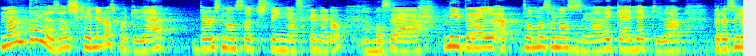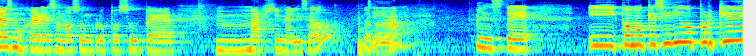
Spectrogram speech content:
no entre los dos géneros, porque ya there's no such thing as género. O sea, literal, somos una sociedad y que haya equidad, pero sí las mujeres somos un grupo súper marginalizado, la palabra. Este, y como que sí digo, ¿por qué?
